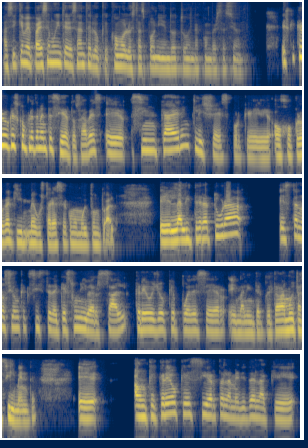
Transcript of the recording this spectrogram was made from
Así que me parece muy interesante lo que, cómo lo estás poniendo tú en la conversación. Es que creo que es completamente cierto, ¿sabes? Eh, sin caer en clichés, porque, ojo, creo que aquí me gustaría ser como muy puntual. Eh, la literatura, esta noción que existe de que es universal, creo yo que puede ser eh, malinterpretada muy fácilmente, aunque creo que es cierto en la medida en la que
